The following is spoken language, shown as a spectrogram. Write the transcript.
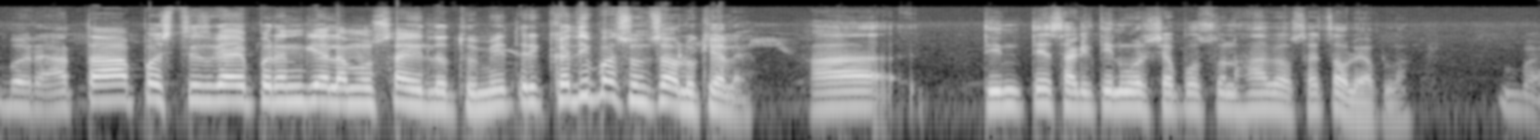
बरं आता पस्तीस गायपर्यंत गेला म्हणून सांगितलं तुम्ही तरी कधीपासून चालू केला हा तीन ते साडेतीन वर्षापासून हा व्यवसाय चालू आहे आपला. बरं.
